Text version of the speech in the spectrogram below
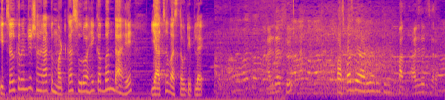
इचलकरंजी शहरात मटका सुरू आहे का बंद आहे याचं वास्तव टिपलंय. पाच पाच करा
